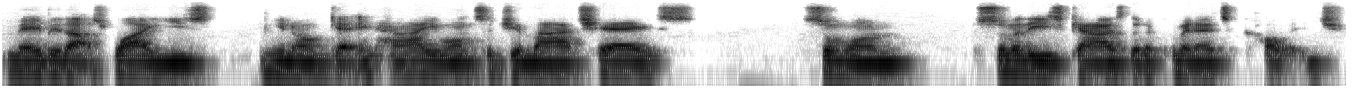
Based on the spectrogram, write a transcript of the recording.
Maybe that's why he's, you know, getting high. He wants a Ja'Marr Chase, someone, some of these guys that are coming out of college,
